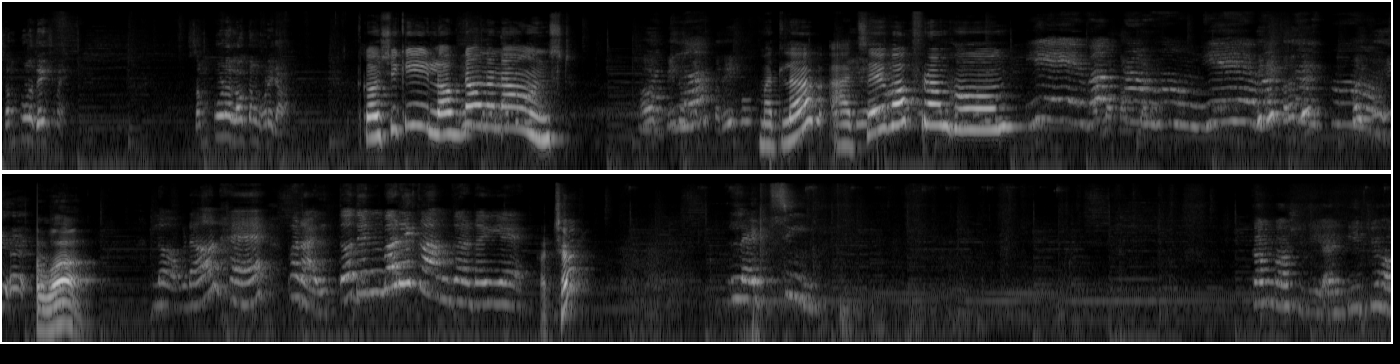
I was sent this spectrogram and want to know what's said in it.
संपूर्ण देश में संपूर्ण लॉकडाउन होने जा रहा कौशिकी लॉकडाउन अनाउंस्ड मतलब आज से वर्क फ्रॉम होम वाह लॉकडाउन है। अच्छा let's see Come Kaushiki, I'll teach you how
